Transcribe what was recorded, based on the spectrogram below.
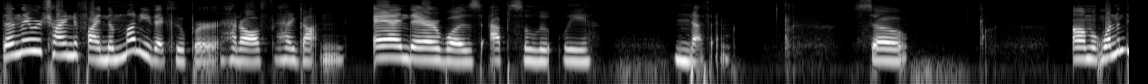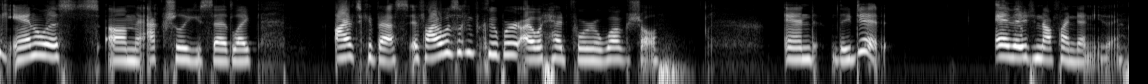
then they were trying to find the money that Cooper had off had gotten and there was absolutely nothing. So, um, one of the analysts um, actually said, like, I have to confess, if I was looking for Cooper, I would head for Waukesha. And they did. And they did not find anything.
